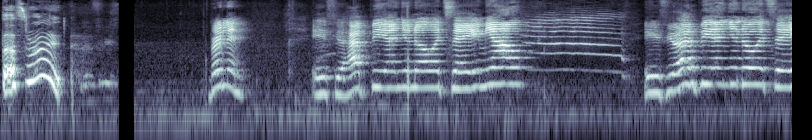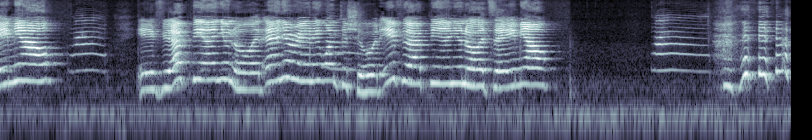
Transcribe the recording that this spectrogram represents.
That's right. Berlin. If you're happy and you know it, say meow. If you're happy and you know it, say meow. If you're happy and you know it and you really want to show it, if you're happy and you know it, say meow.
